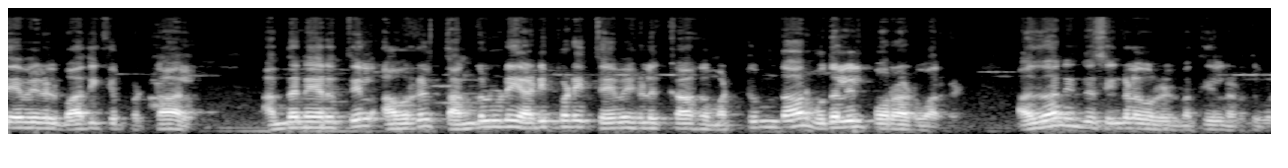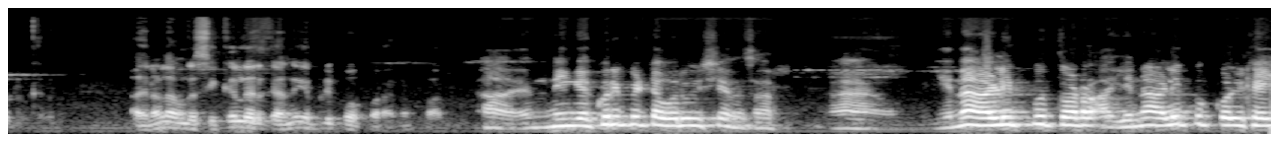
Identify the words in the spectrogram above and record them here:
தேவைகள் பாதிக்கப்பட்டால் அந்த நேரத்தில் அவர்கள் தங்களுடைய அடிப்படை தேவைகளுக்காக மட்டும்தான் முதலில் போராடுவார்கள். அதுதான் இந்த சிங்களவர்கள் மத்தியில் நடந்து கொண்டிருக்கிறது. அதனால அவங்க சிக்கல்ல இருக்காங்க எப்படி போக போறாங்க ஆஹ் நீங்க குறிப்பிட்ட ஒரு விஷயம் சார். இன அழிப்பு தொடர் இன அழிப்பு கொள்கை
